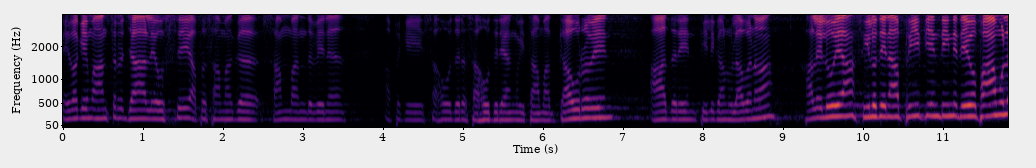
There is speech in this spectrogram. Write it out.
ඒවගේ මාන්ත්‍රජාලය ඔස්සේ අප සමග සම්බන්ධ වෙන අපගේ සහෝදර සහෝදරයන් ඉතාමත් ගෞරවෙන් ආදරයෙන් පිළිගනු ලබනවා. හලෙලෝයා සිලු දෙනා ප්‍රීතියෙන් දින්න දේව පාමුල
